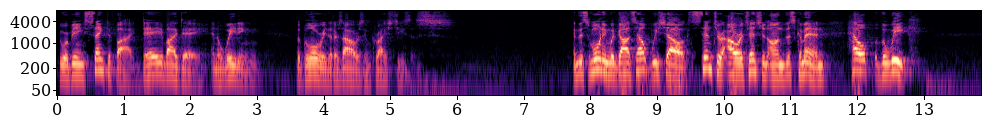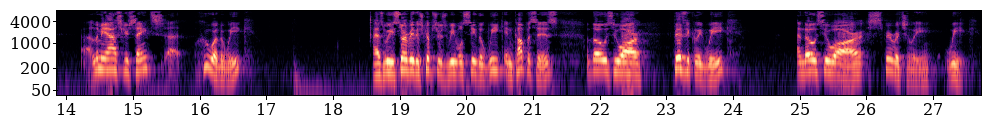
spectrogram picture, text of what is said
who are being sanctified day by day and awaiting the glory that is ours in Christ Jesus. And this morning, with God's help, we shall center our attention on this command, help the weak. Uh, let me ask you saints, uh, who are the weak? As we survey the scriptures, we will see the weak encompasses those who are physically weak and those who are spiritually weak.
